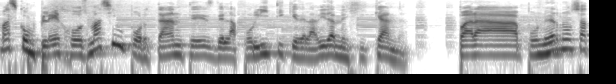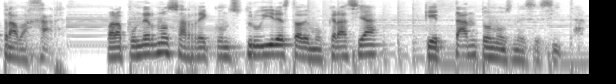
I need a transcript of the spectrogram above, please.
más complejos, más importantes de la política y de la vida mexicana, para ponernos a trabajar para ponernos a reconstruir esta democracia que tanto nos necesita.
